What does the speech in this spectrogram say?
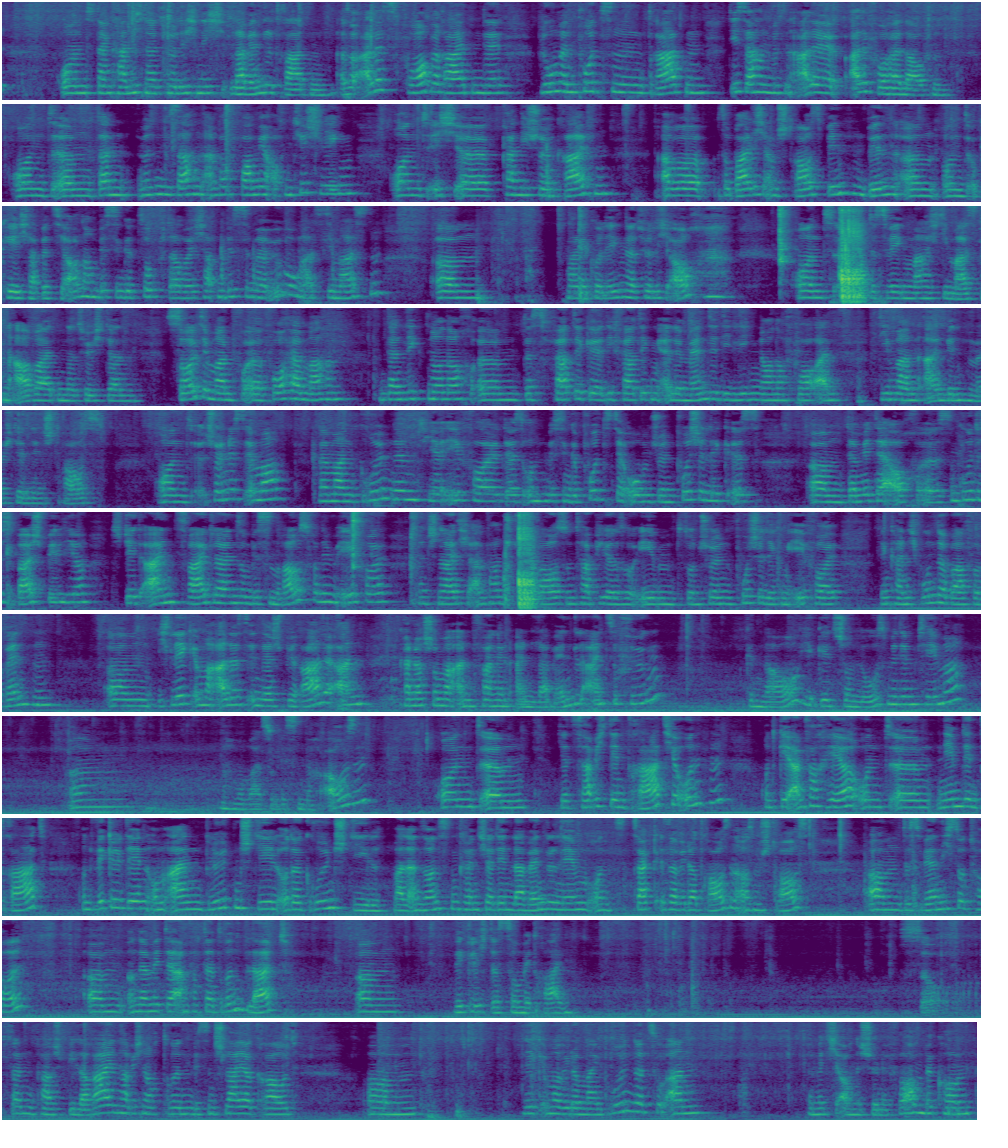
und dann kann ich natürlich nicht Lavendel drahten. Also alles vorbereitende, Blumen putzen, drahten, die Sachen müssen alle, alle vorher laufen. Und ähm, dann müssen die Sachen einfach vor mir auf dem Tisch liegen und ich äh, kann die schön greifen aber sobald ich am Strauß binden bin, ähm, und okay, ich habe jetzt hier auch noch ein bisschen gezupft, aber ich habe ein bisschen mehr Übung als die meisten. Ähm, meine Kollegen natürlich auch. Und äh, deswegen mache ich die meisten Arbeiten natürlich dann, sollte man äh, vorher machen. Und dann liegt nur noch ähm, das fertige, die fertigen Elemente, die liegen auch noch vor einem, die man einbinden möchte in den Strauß. Und schön ist immer, wenn man grün nimmt, hier Efeu, der ist unten ein bisschen geputzt, der oben schön puschelig ist, ähm, damit er auch, äh, ist ein gutes Beispiel hier, steht ein Zweiglein so ein bisschen raus von dem Efeu, dann schneide ich einfach ein Stück raus und habe hier so eben so einen schönen puscheligen Efeu, den kann ich wunderbar verwenden. Ähm, ich lege immer alles in der Spirale an, kann auch schon mal anfangen, einen Lavendel einzufügen. Genau, hier geht es schon los mit dem Thema. Ähm, machen wir mal so ein bisschen nach außen. Und ähm, jetzt habe ich den Draht hier unten und gehe einfach her und ähm, nehme den Draht und wickel den um einen Blütenstiel oder Grünstiel, weil ansonsten könnte ich ja den Lavendel nehmen und zack ist er wieder draußen aus dem Strauß. Ähm, das wäre nicht so toll. Ähm, und damit der einfach da drin bleibt, ähm, wickle ich das so mit rein. So, dann ein paar Spielereien habe ich noch drin, ein bisschen Schleierkraut. Ähm, lege immer wieder mein Grün dazu an, damit ich auch eine schöne Form bekomme.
